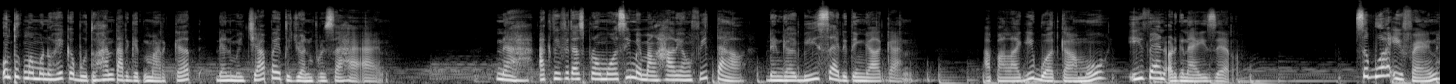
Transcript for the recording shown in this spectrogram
untuk memenuhi kebutuhan target market dan mencapai tujuan perusahaan. Nah, aktivitas promosi memang hal yang vital dan gak bisa ditinggalkan. Apalagi buat kamu, event organizer. Sebuah event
